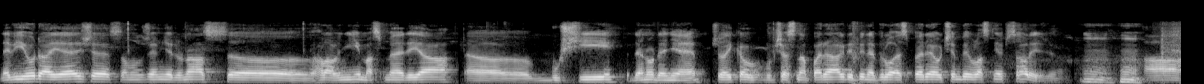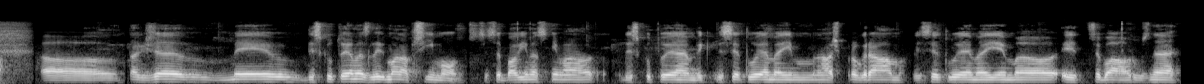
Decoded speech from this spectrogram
Nevýhoda je, že samozřejmě do nás uh, hlavní mass media uh, buší denodenně. Člověka občas napadá, kdyby nebylo SPD, o čem by vlastně psali. Že? Mm-hmm. A uh, takže my diskutujeme s lidma napřímo. Prostě se bavíme s nima, diskutujeme, vysvětlujeme jim náš program, vysvětlujeme jim eh, i třeba různé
